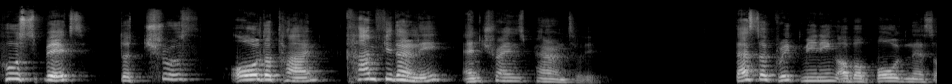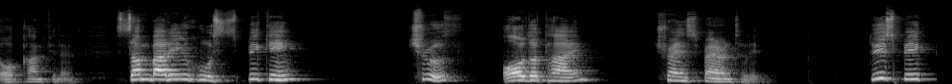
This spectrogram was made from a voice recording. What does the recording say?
who speaks the truth all the time, confidently and transparently. That's the Greek meaning of a boldness or confidence. Somebody who's speaking truth all the time, transparently. Do you speak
